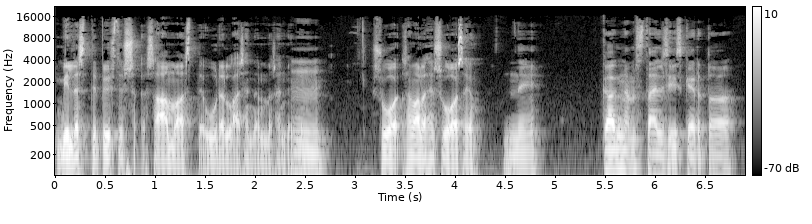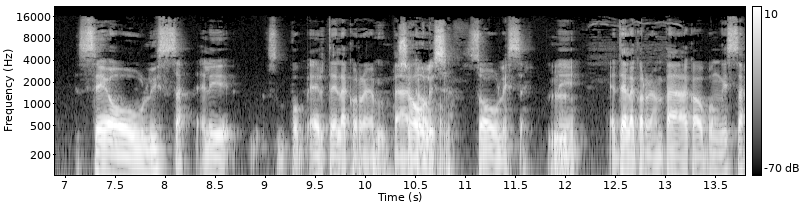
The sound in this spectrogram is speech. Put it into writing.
millä sitten pystyisi saamaan sitten uudenlaisen tämmöisen mm. suo, samanlaisen suosion. Niin. Gangnam Style siis kertoo Seoulissa, eli Etelä-Korean Niin, pääkaupungissa. Soulissa. Soulissa. Mm. Niin. Etelä-Korean pääkaupungissa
